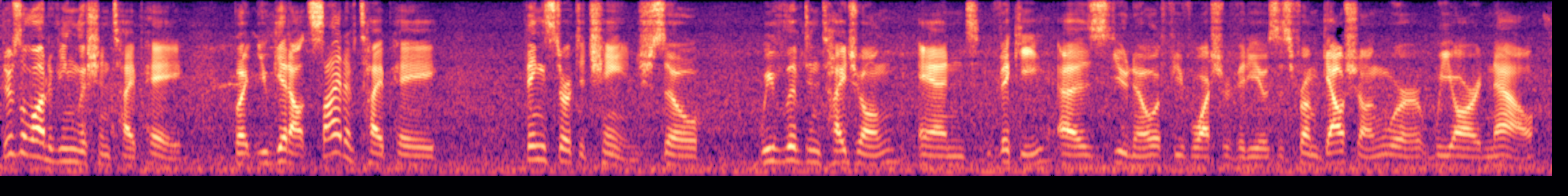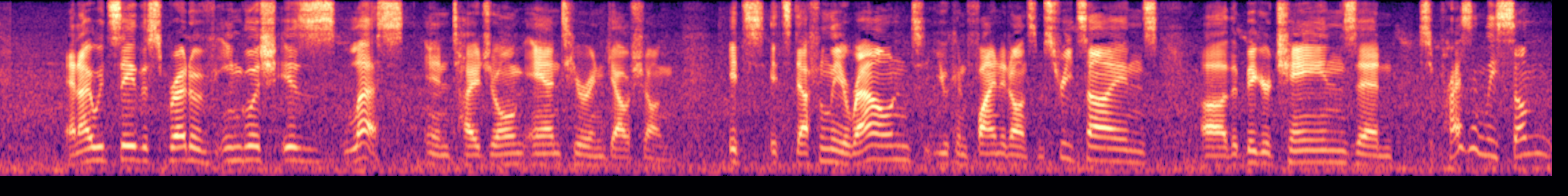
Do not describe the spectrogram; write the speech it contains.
there's a lot of English in Taipei, but you get outside of Taipei, things start to change. So we've lived in Taichung, and Vicky, as you know if you've watched her videos, is from Kaohsiung, where we are now. And I would say the spread of English is less in Taichung and here in Kaohsiung it's it's definitely around. You can find it on some street signs, uh, the bigger chains, and surprisingly some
